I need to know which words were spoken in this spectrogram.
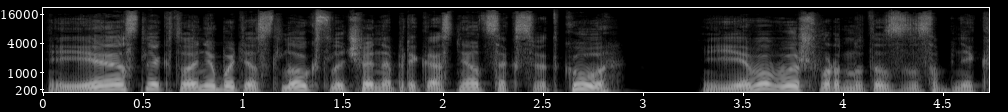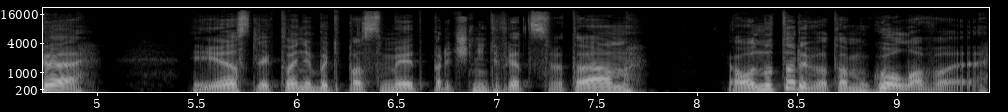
Если кто-нибудь из слуг случайно прикоснется к цветку, его вышвырнут из особняка. Если кто-нибудь посмеет причинить вред цветам, он оторвет им головы.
